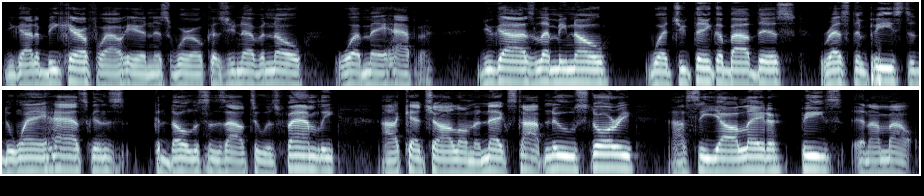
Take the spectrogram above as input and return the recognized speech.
you got to be careful out here in this world because you never know what may happen. You guys let me know what you think about this. Rest in peace to Dwayne Haskins. Condolences out to his family. I'll catch y'all on the next top news story. I'll see y'all later. Peace, and I'm out.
